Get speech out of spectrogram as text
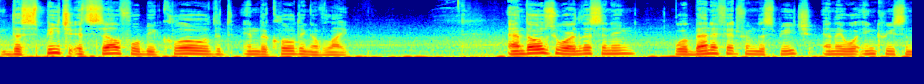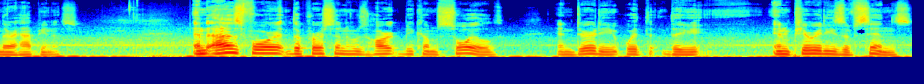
the speech itself will be clothed in the clothing of light. And those who are listening will benefit from the speech and they will increase in their happiness. And as for the person whose heart becomes soiled and dirty with the impurities of sins,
